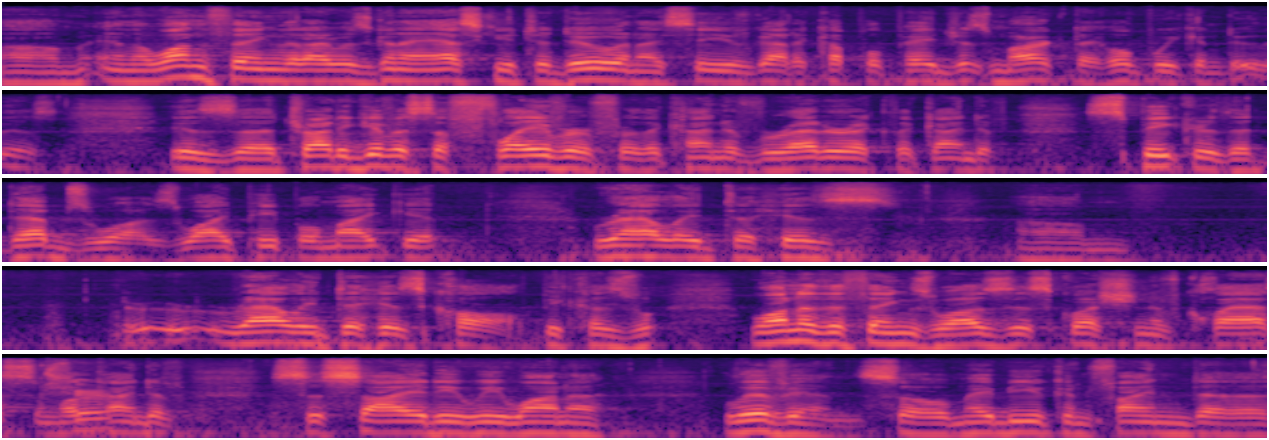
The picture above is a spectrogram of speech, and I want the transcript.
Um, and the one thing that I was going to ask you to do, and I see you've got a couple pages marked, I hope we can do this, is uh, try to give us a flavor for the kind of rhetoric, the kind of speaker that Debs was, why people might get rallied to his um, rallied to his call because one of the things was this question of class and Sure. what kind of society we want to live in. So maybe you can find. Uh,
